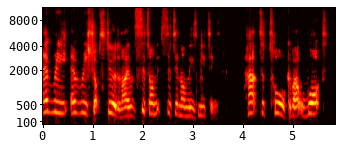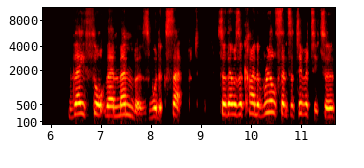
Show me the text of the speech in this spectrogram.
every every shop steward, and I would sit on sit in on these meetings, had to talk about what they thought their members would accept. So there was a kind of real sensitivity to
